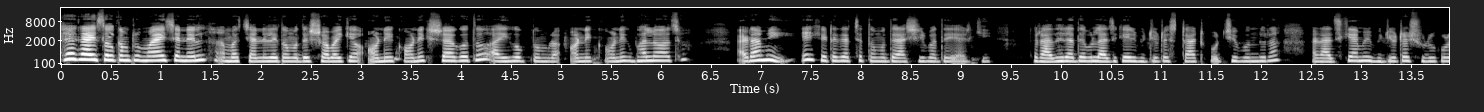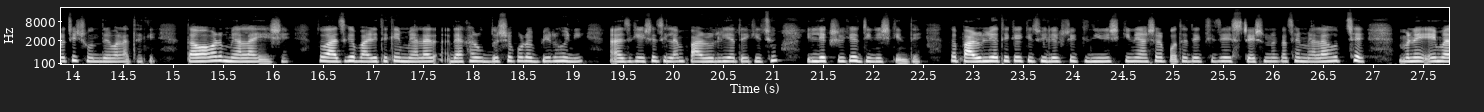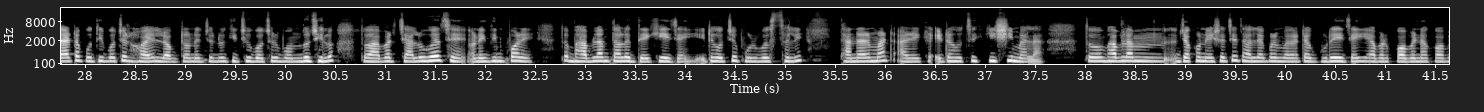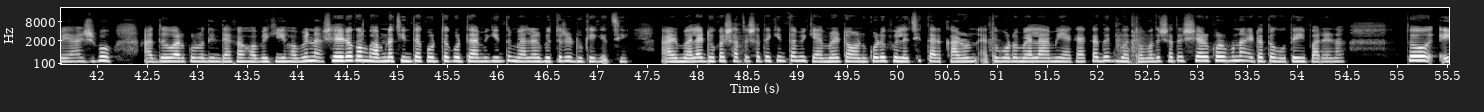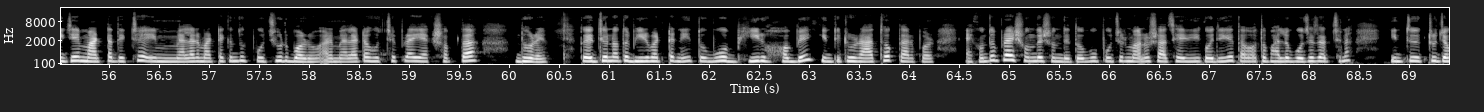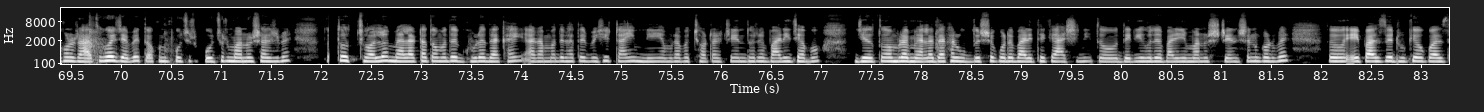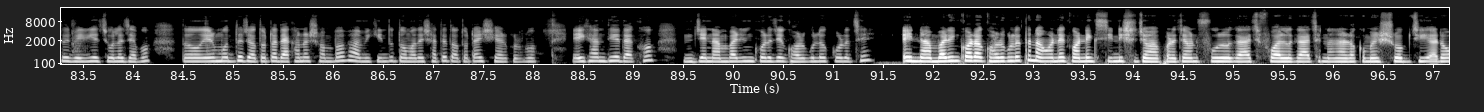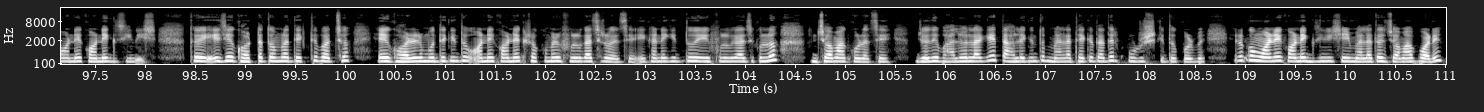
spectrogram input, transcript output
হ্যাঁ guys welcome to my channel আমার চ্যানেলে তোমাদের সবাইকে অনেক অনেক স্বাগত। আই হোপ তোমরা অনেক অনেক ভালো আছো। আর আমি এই কেটে যাচ্ছে তোমাদের আশীর্বাদে আর কি। তো রাধে রাধে বলে আজকে এই ভিডিওটা স্টার্ট করছি বন্ধুরা। আর আজকে আমি ভিডিওটা শুরু করেছি সন্ধ্যেবেলা থেকে, তাও আবার মেলায় এসে। তো আজকে বাড়ি থেকে মেলা দেখার উদ্দেশ্য করে বের হয়নি আজকে এসেছিলাম পারুলিয়াতে কিছু ইলেকট্রিকের জিনিস কিনতে। তো পারুলিয়া থেকে কিছু ইলেকট্রিক জিনিস কিনে আসার পথে দেখছি যে স্টেশনের কাছে মেলা হচ্ছে। মানে এই মেলাটা প্রতি বছর হয় লকডাউনের জন্য কিছু বছর বন্ধ ছিল, তো আবার চালু হয়েছে অনেক দিন পরে। তো ভাবলাম তাহলে দেখেই যাই। এটা হচ্ছে পূর্বস্থলী থানার মাঠ আর এটা হচ্ছে কৃষি মেলা। তো ভাবলাম যখন এসেছি তাহলে একবার মেলাটা ঘুরেই যাই আবার কবে না কবে আসব আদৌ আর কোনো দিন দেখা হবে কি হবে না। সেই রকম ভাবনা চিন্তা করতে করতে আমি কিন্তু মেলার ভেতরে ঢুকে গেছি। আর মেলায় ঢোকার সাথে সাথে কিন্তু আমি ক্যামেরাটা অন করে ফেলেছি। তার কারণ এত বড় মেলা আমি একা একা দেখব তোমাদের সাথে শেয়ার করব না এটা তো হতেই পারে না। তো এই যে মাঠটা দেখছ, এই মেলার মাঠটা কিন্তু প্রচুর বড়। আর মেলাটা হচ্ছে প্রায় এক সপ্তাহ ধরে। তো এর জন্য অত ভিড়ভাট্টা নেই, তবুও ভিড় হবে, কিন্তু একটু রাত হোক, তারপর এখন তো প্রায় সন্ধে সন্ধে তবু প্রচুর মানুষ আছে এদিক ওদিকে, তাও অত ভালো বোঝা যাচ্ছে না। কিন্তু একটু যখন রাত হয়ে যাবে, তখন প্রচুর প্রচুর মানুষ আসবে। তো চলো মেলাটা তোমাদের ঘুরে দেখাই। আর আমাদের হাতে বেশি টাইম নেই, আমরা আবার ছটার ট্রেন ধরে বাড়ি যাব। যেহেতু আমরা মেলা দেখার উদ্দেশ্য করে বাড়ি থেকে আসিনি, তো দেরি হলে বাড়ির মানুষ টেনশন করবে। তো এই পাশ দিয়ে ঢুকে ও পাশ দিয়ে বেরিয়ে চলে যাব। তো এর মধ্যে যতটা দেখানো সম্ভব, আমি কিন্তু তোমাদের সাথে ততটাই শেয়ার করব। এইখান দিয়ে দেখো, যে নাম্বারিং করে যে ঘরগুলো করেছে, এই নাম্বারিং করা ঘরগুলোতে না অনেক অনেক জিনিস জমা পড়ে, যেমন ফুল গাছ, ফল গাছ, নানা রকমের সবজি আরও অনেক অনেক জিনিস। তো এই যে ঘরটা তোমরা দেখতে পাচ্ছ, এই ঘরের মধ্যে কিন্তু অনেক অনেক রকমের ফুল গাছ রয়েছে। এখানে কিন্তু এই ফুল গাছগুলো জমা করেছে। যদি ভালো লাগে তাহলে কিন্তু মেলা থেকে তাদের পুরস্কৃত করবে। এরকম অনেক অনেক জিনিস এই মেলাতে জমা পড়ে।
